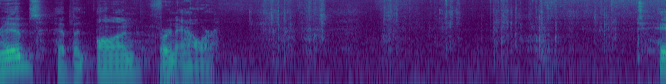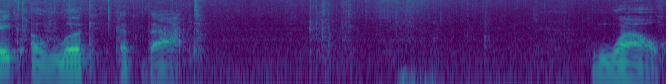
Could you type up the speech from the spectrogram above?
Ribs have been on for an hour. Take a look at that. Wow.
